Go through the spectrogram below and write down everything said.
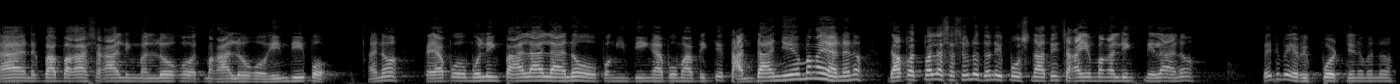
ah, nagbabaka sakaling manloko at makaloko. Hindi po. Ano? Kaya po muling paalala ano upang hindi nga po mabigti. Tandaan niyo yung mga yan ano. Dapat pala sa sunod ano i-post natin sa yung mga link nila ano. Pwede ba i-report niyo naman no?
